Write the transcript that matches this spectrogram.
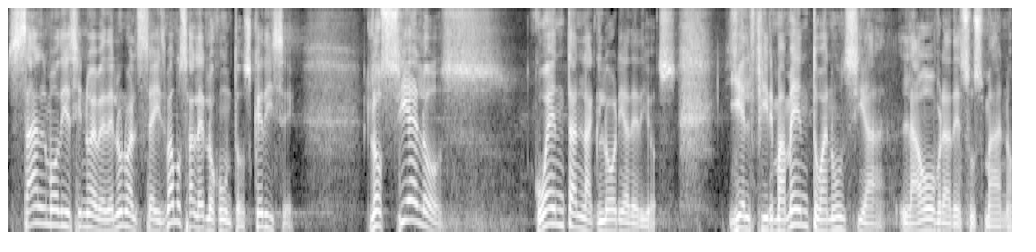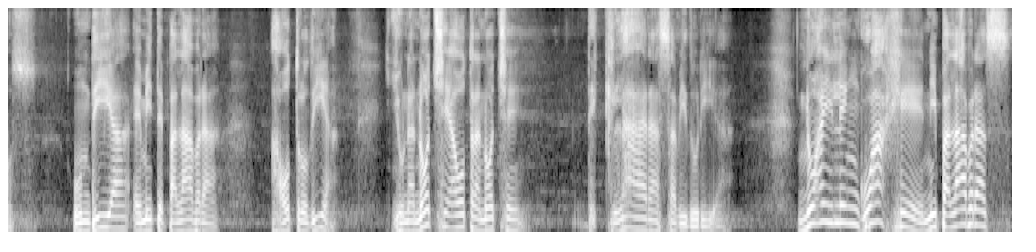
Salmo 19, del 1 al 6. Vamos a leerlo juntos. ¿Qué dice? Los cielos cuentan la gloria de Dios y el firmamento anuncia la obra de sus manos. Un día emite palabra a otro día y una noche a otra noche declara sabiduría. No hay lenguaje ni palabras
